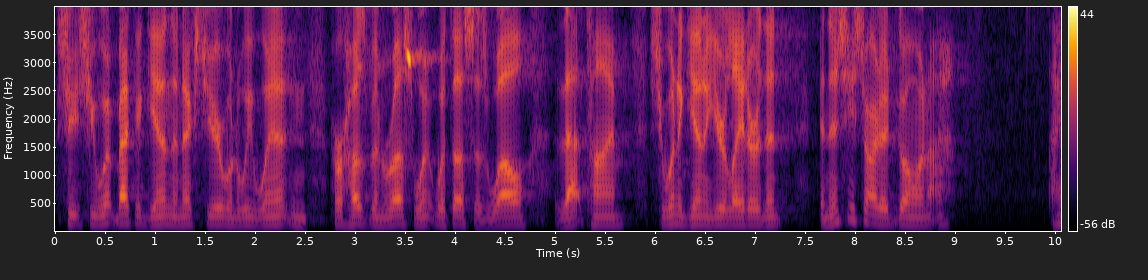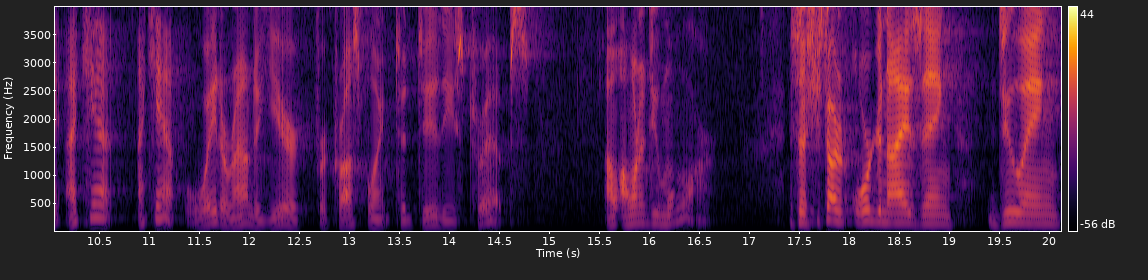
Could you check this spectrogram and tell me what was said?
She, she went back again the next year when we went, and her husband Russ went with us as well that time. She went again a year later, then, and then she started going, I, I, I, can't, I can't wait around a year for Crosspoint to do these trips. I, I want to do more. so she started organizing, doing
